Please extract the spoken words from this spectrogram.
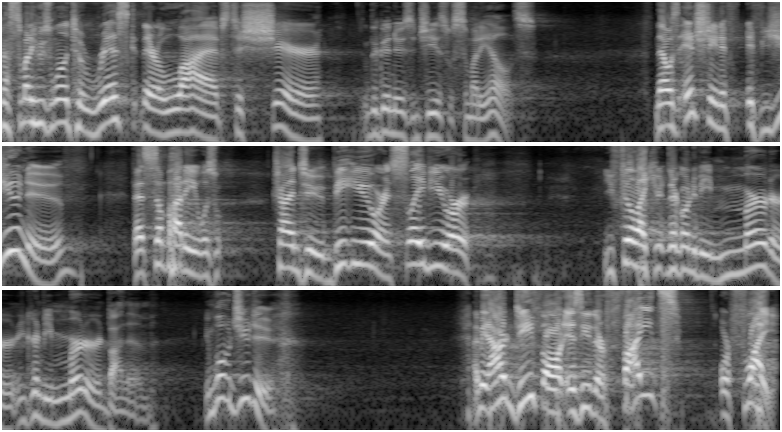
about somebody who's willing to risk their lives to share the good news of Jesus with somebody else. Now, it's interesting if, if you knew that somebody was trying to beat you or enslave you or you feel like they're going to be murdered, you're going to be murdered by them. And what would you do? I mean, our default is either fight or flight,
